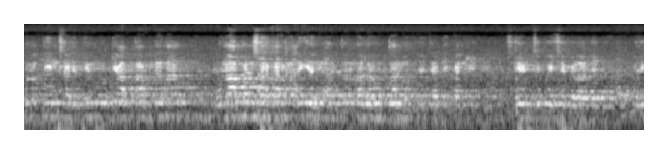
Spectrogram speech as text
पुन्हा तीन साडेतीन कोटी आत्ता आपल्याला पुन्हा आपण सरकारमध्ये गेल्यानंतर नगर उत्थानमध्ये त्या ठिकाणी स्टेटचे पैसे मिळाले. म्हणजे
